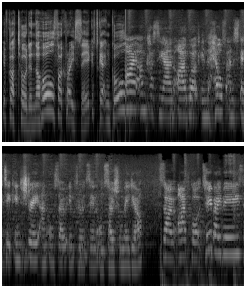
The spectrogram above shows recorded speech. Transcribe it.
you've got Toad in the hole for Christ's sake. It's getting cold. Hi, I'm Cassian. I work in the health and aesthetic industry and also influencing on social media. So I've got two babies,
